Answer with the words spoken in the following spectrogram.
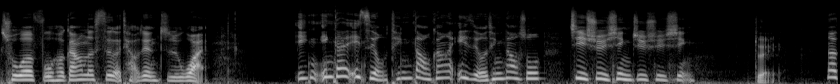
除了符合刚刚那四个条件之外，应应该一直有听到，刚刚一直有听到说继续性、继续性。对，那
